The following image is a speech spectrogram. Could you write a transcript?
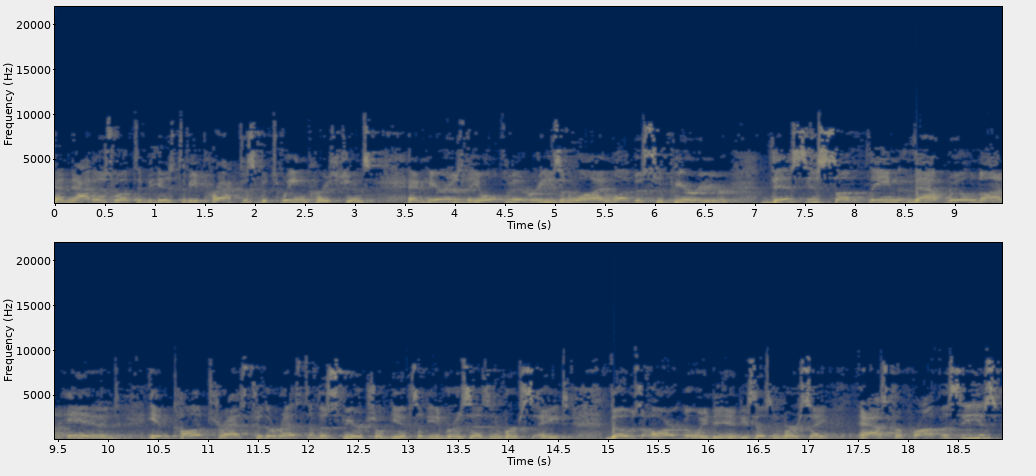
and that is what to be, is to be practiced between Christians. And here is the ultimate reason why love is superior. This is something that will not end in contrast to the rest of the spiritual gifts that he says in verse 8. Those are going to end. He says in verse 8, as for prophecies,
